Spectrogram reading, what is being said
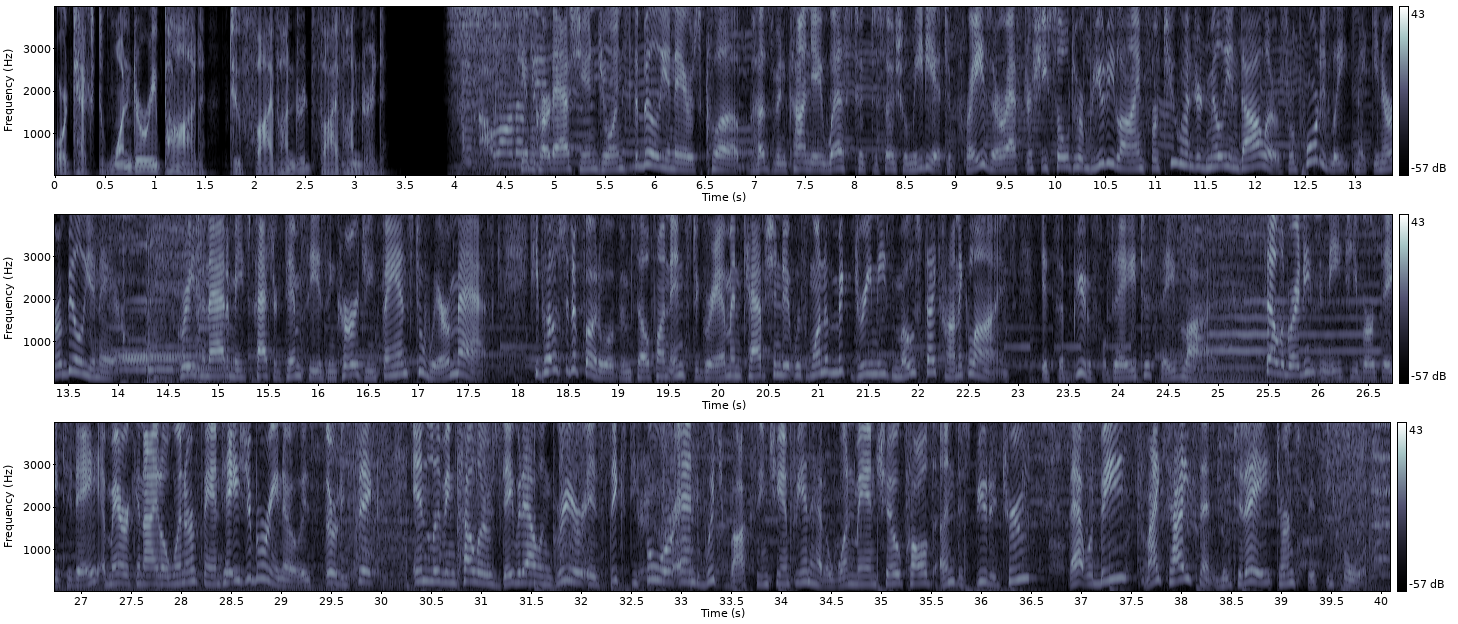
or text WonderyPod to 500 500. Kim Kardashian joins the Billionaires Club. Husband Kanye West took to social media to praise her after she sold her beauty line for $200 million, reportedly making her a billionaire. Grey's Anatomy's Patrick Dempsey is encouraging fans to wear a mask. He posted a photo of himself on Instagram and captioned it with one of McDreamy's most iconic lines It's a beautiful day to save lives. Celebrating an ET birthday today, American Idol winner Fantasia Barrino is 36, In Living Colors David Alan Grier is 64, and which boxing champion had a one man show called Undisputed Truth? That would be Mike Tyson, who today turns 54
